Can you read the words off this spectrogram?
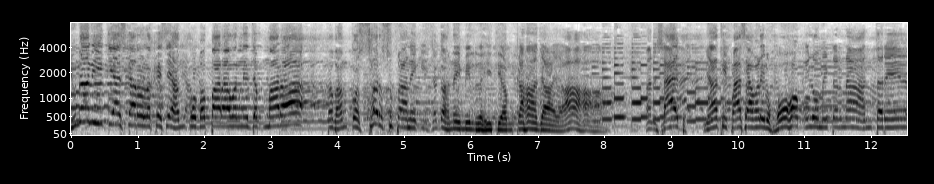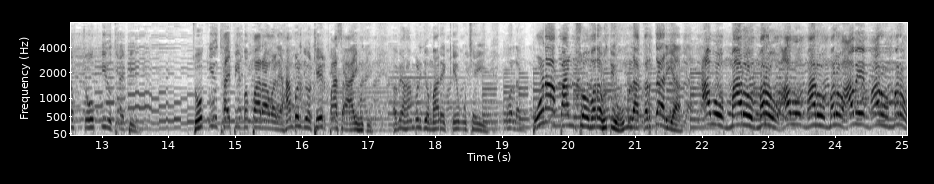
યુનાની ઇતિહાસકારો લખે છે, હમકો બપ્પા રાવલ ને જબ મારા, તબ હમકો સર સુપાને કી જગહ નહીં મિલ રહી થી, હમ કહા જાય? હા હા અને સાહેબ ત્યાંથી પાછા વળી હો હો કિલોમીટરના અંતરે ચોકીયું થાપી. ચોકીયું થાપી બપારા વાળે સાંભળજો, ઠેર પાછા આવી હતી હવે સાંભળજો, મારે કેવું છે બોલે પોણા પાંચસો વર્ષ સુધી હુમલા કરતા રહ્યા. આવો, મારો, મરો, આવો, મારો, મરો, આવે, મારો, મરો.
